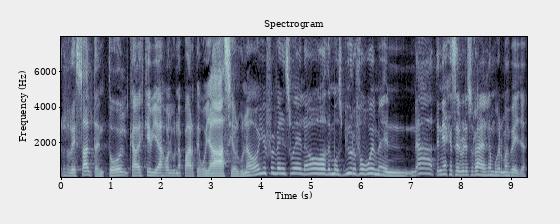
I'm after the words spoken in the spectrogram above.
resalta en todo, cada vez que viajo a alguna parte, voy a Asia, alguna, oh, you're from Venezuela, oh, the most beautiful women, ah, tenías que ser venezolana, es la mujer más bella.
